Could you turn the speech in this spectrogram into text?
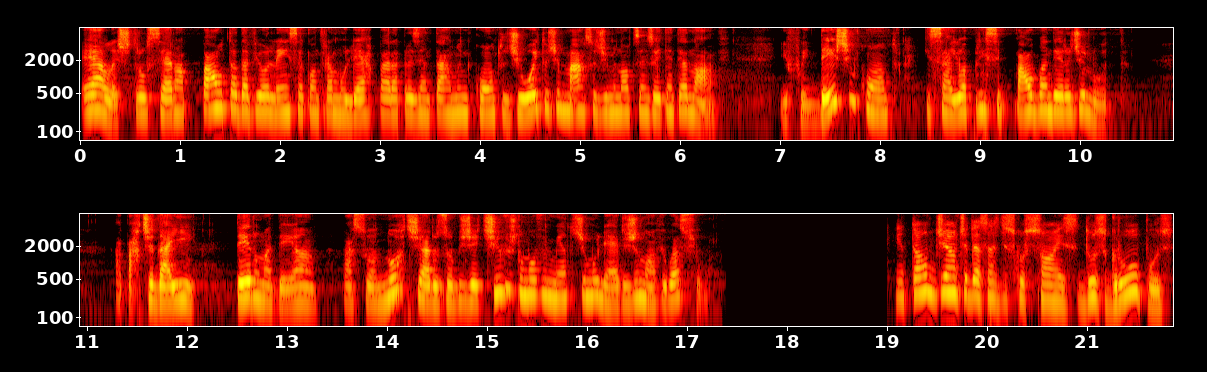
Elas trouxeram a pauta da violência contra a mulher para apresentar no encontro de 8 de março de 1989. E foi deste encontro que saiu a principal bandeira de luta. A partir daí, ter uma DEAN passou a nortear os objetivos do movimento de mulheres de Nova Iguaçu. Então, diante dessas discussões dos grupos,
